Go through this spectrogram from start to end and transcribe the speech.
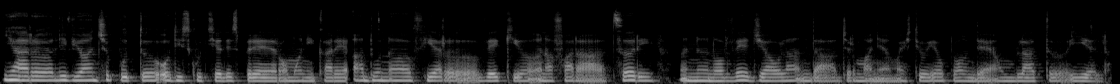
Iar Liviu a început o discuție despre românii care adună fier vechi în afara țării, în Norvegia, Olanda, Germania, mai știu eu pe unde a umblat el.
